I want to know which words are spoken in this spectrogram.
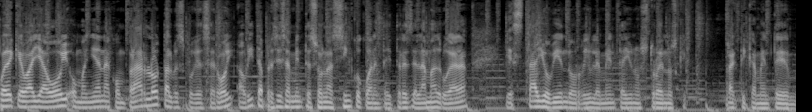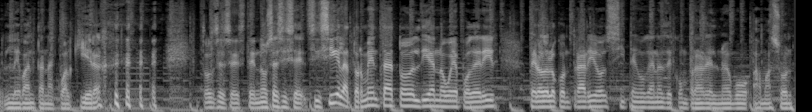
puede que vaya hoy o mañana a comprarlo tal vez puede ser hoy ahorita precisamente son las 5:43 de la madrugada está lloviendo horriblemente hay unos truenos que prácticamente levantan a cualquiera. Entonces, este, no sé si se, si sigue la tormenta todo el día no voy a poder ir, pero de lo contrario sí tengo ganas de comprar el nuevo Amazon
